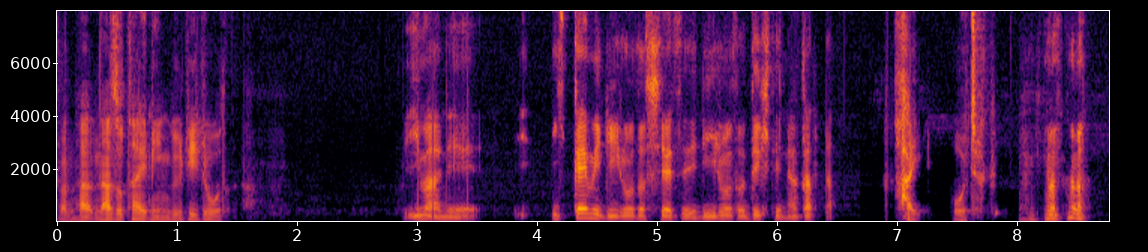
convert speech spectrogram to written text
な謎タイミングリロードだな。今ね、い一回目リロードしたやつでリロードできてなかった。はい、横着。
